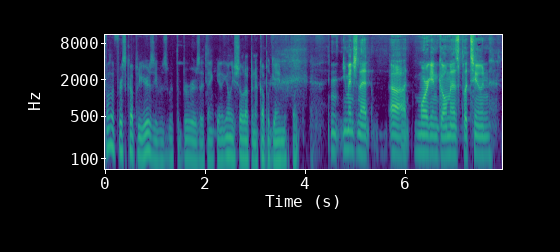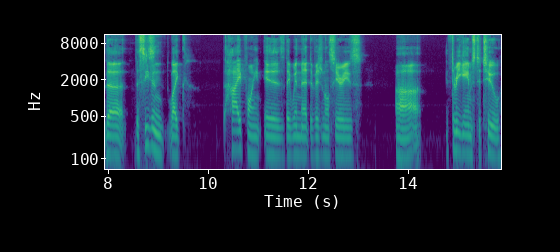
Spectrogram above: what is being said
one of the first couple of years he was with the Brewers, I think, and he only showed up in a couple games. But You mentioned that uh, Morgan Gomez platoon. The the season like the high point is they win that divisional series, uh, three games to two,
